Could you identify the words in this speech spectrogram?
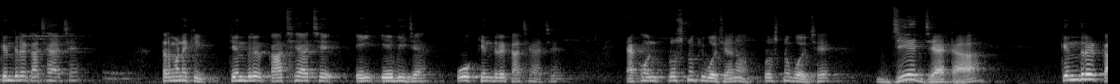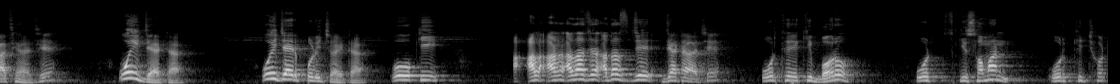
কেন্দ্রের কাছে আছে? তার মানে কি? কেন্দ্রের কাছে আছে এই এবি জ্যা ও কেন্দ্রের কাছে আছে। এখন প্রশ্ন কি বলছে জানো? প্রশ্ন বলছে যে জ্যাটা কেন্দ্রের কাছে আছে, ওই জ্যাটা ওই জ্যায়ের পরিচয়টা, ও কি আদার্স আদার্স যে জ্যাটা আছে, ওর থেকে কি বড়? ওর কি সমান? ওর কি ছোট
